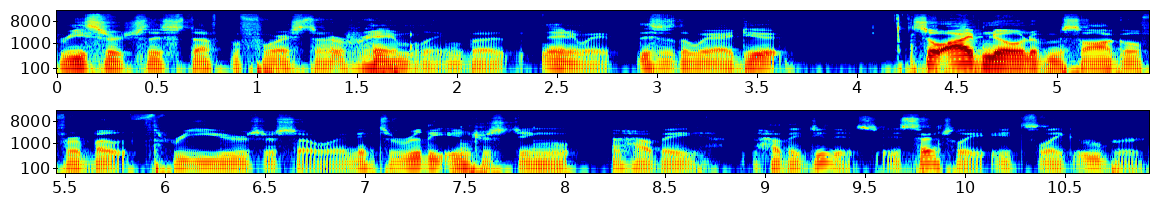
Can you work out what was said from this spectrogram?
research this stuff before I start rambling. But anyway, this is the way I do it. So I've known of Massago for about three years or so, and it's really interesting how they how they do this. Essentially, it's like Uber.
